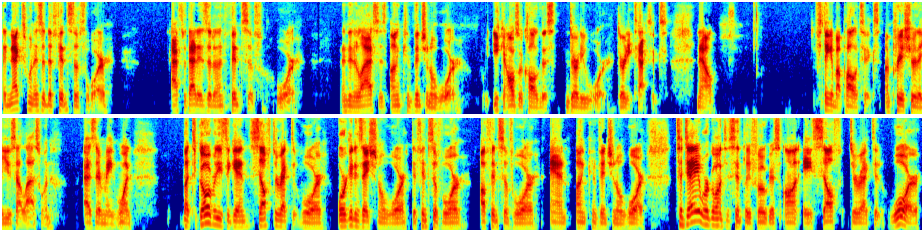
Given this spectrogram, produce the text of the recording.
The next one is a defensive war. After that is an offensive war. And then the last is unconventional war. You can also call this dirty war, dirty tactics. Now, if you think about politics, I'm pretty sure they use that last one as their main one. But to go over these again self directed war, organizational war, defensive war, offensive war, and unconventional war. Today, we're going to simply focus on a self directed war.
